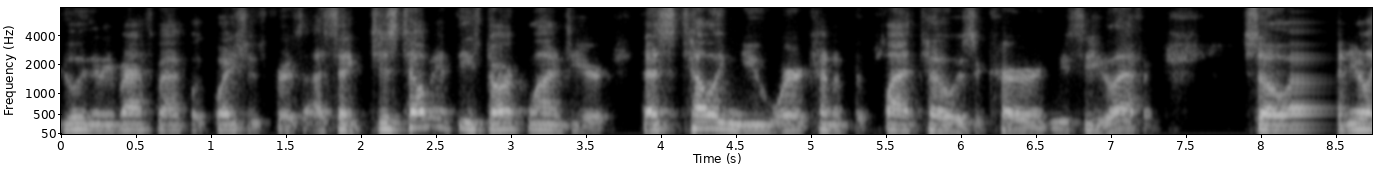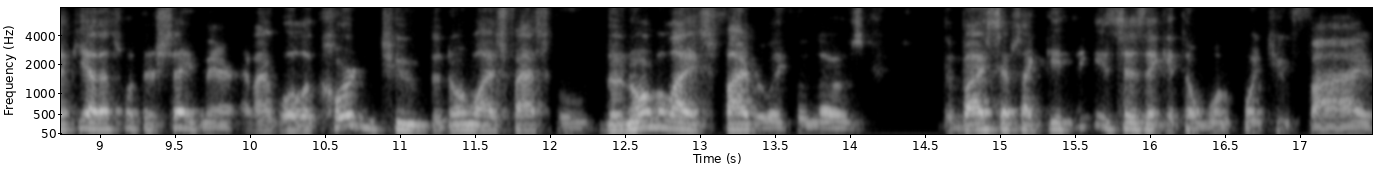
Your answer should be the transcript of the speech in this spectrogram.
doing any mathematical equations, Chris. I say, just tell me if these dark lines here, that's telling you where kind of the plateau is occurring. You see you laughing. So, uh, and you're like, yeah, that's what they're saying there. And I, well, according to the normalized fascicle, the normalized fiber length on those the biceps, I think it says they get to 1.25. I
